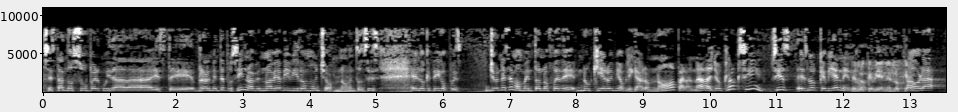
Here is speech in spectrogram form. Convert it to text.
o sea, estando súper cuidada, este, realmente pues sí, no, no había vivido mucho, ¿no? Entonces, es lo que te digo, pues, yo en ese momento no fue de, no quiero y me obligaron, no, para nada, yo creo que sí, sí es, es lo que viene, ¿no? Es lo que viene, es lo que hay. Ahora,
